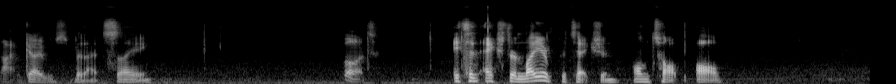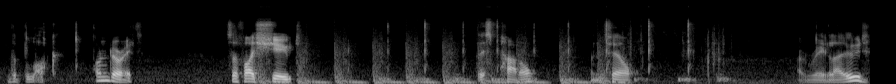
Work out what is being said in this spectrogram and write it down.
That goes without saying. But it's an extra layer of protection on top of the block under it. So if I shoot this panel until I reload,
